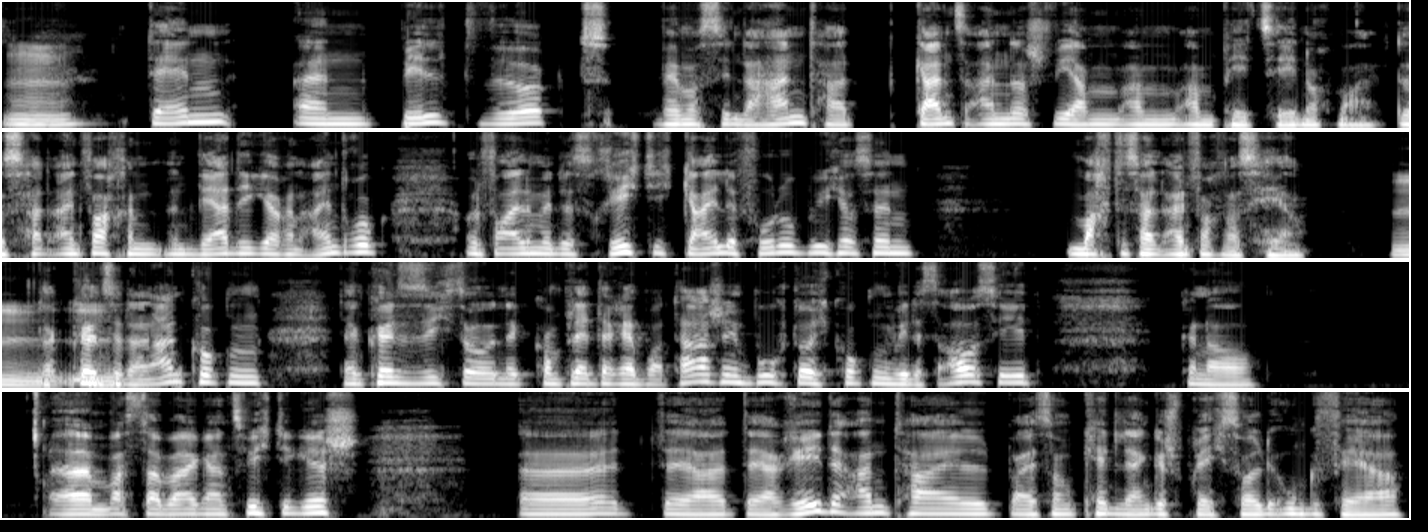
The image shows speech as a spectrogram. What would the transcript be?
Mhm. Denn ein Bild wirkt, wenn man es in der Hand hat, ganz anders wie am, am, am PC nochmal. Das hat einfach einen, einen wertigeren Eindruck und vor allem, wenn das richtig geile Fotobücher sind, macht es halt einfach was her. Mm, da können mm. Sie dann angucken, dann können Sie sich so eine komplette Reportage im Buch durchgucken, wie das aussieht. Genau. Ähm, was dabei ganz wichtig ist, äh, der, der Redeanteil bei so einem Kennenlerngespräch sollte ungefähr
